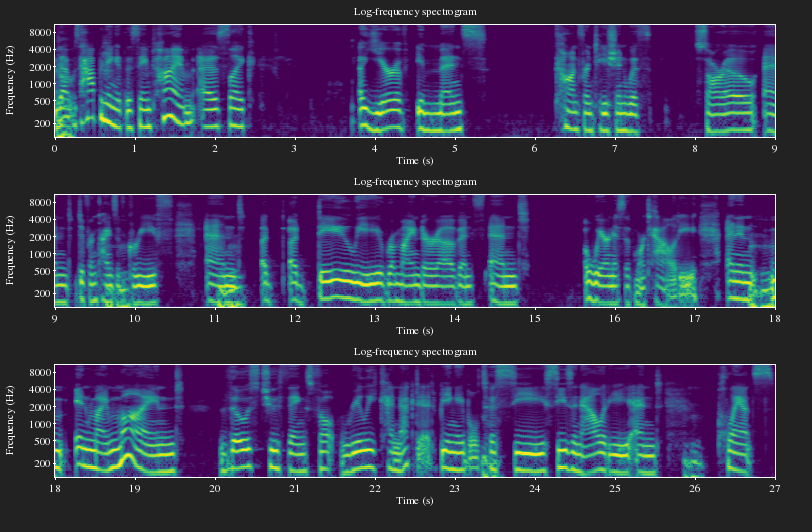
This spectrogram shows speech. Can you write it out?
that was happening at the same time as like a year of immense confrontation with sorrow and different kinds mm-hmm. of grief and mm-hmm. a, a daily reminder of and and awareness of mortality. And in mm-hmm. in my mind, those two things felt really connected being able to mm-hmm. see seasonality and mm-hmm. plants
